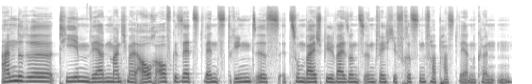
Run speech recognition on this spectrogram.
Andere Themen werden manchmal auch aufgesetzt, wenn es dringend ist, zum Beispiel, weil sonst irgendwelche Fristen verpasst werden könnten.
